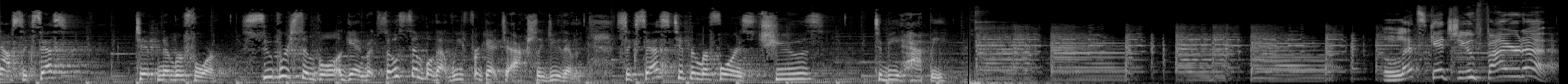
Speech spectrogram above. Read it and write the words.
Now, success tip number four. Super simple, again, but so simple that we forget to actually do them. Success tip number four is choose to be happy. Let's get you fired up.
